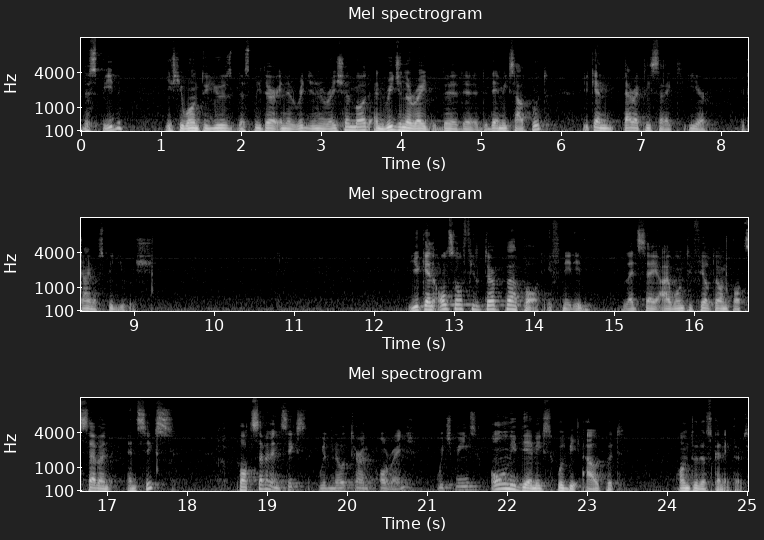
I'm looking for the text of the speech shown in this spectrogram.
the speed if you want to use the splitter in a regeneration mode and regenerate the, the, the DMX output, you can directly select here the kind of speed you wish. You can also filter per port if needed. Let's say I want to filter on port 7 and 6. Port 7 and 6 will now turn orange, which means only DMX will be output onto those connectors.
